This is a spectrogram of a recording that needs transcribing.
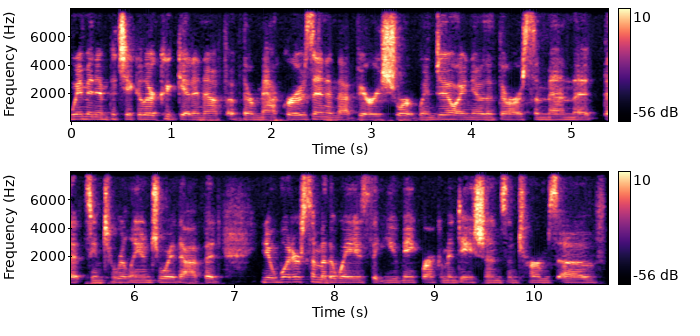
women in particular could get enough of their macros in in that very short window. I know that there are some men that that seem to really enjoy that, but you know, what are some of the ways that you make recommendations in terms of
